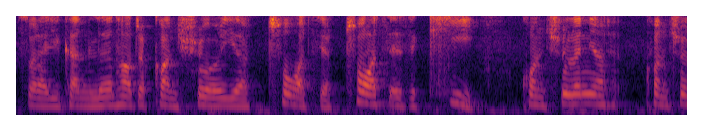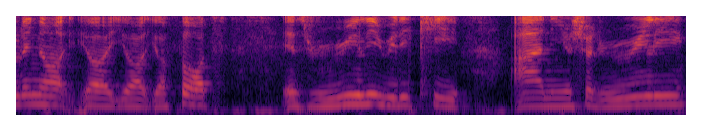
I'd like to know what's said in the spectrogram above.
so that you can learn how to control your thoughts. Your thoughts is the key. Controlling your controlling your your, your, your thoughts is really really key, and you should really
